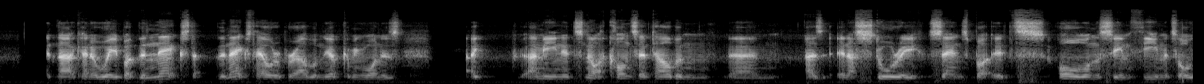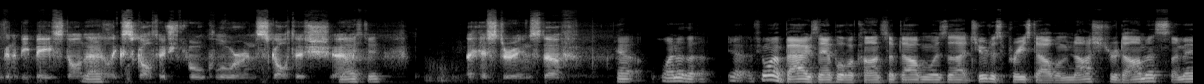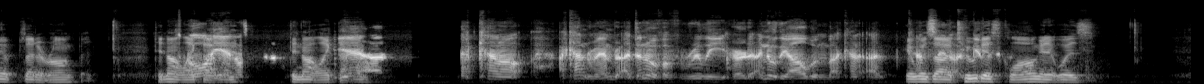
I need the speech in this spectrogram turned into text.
in that kind of way. But the next the next Hellripper album, the upcoming one, is I I mean it's not a concept album. Um, as in a story sense, but it's all on the same theme. It's all going to be based on Nice. uh, like Scottish folklore and Scottish um, Nice, history and stuff. Yeah, one of the yeah. If you want a bad example of a concept album, was that Judas Priest album, Nostradamus. I may have said it wrong, but did not like oh that yeah, one. Did not like that yeah. one. I cannot. I can't remember. I don't know if I've really heard it. I know the album, but I can't. I It can't was say uh, two disc long, and it was.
